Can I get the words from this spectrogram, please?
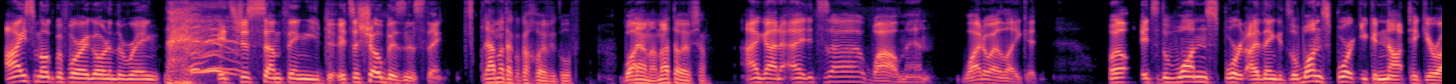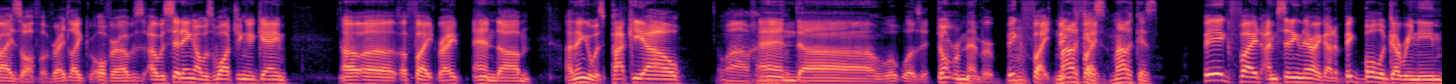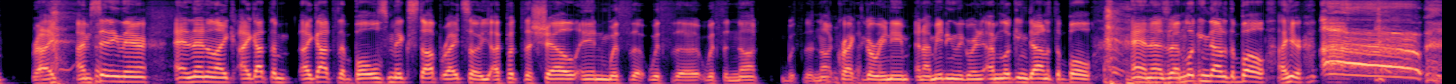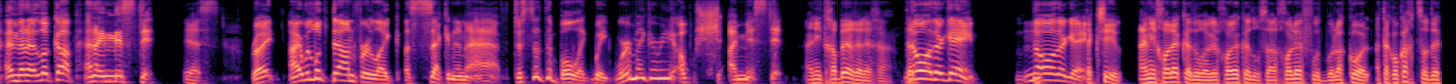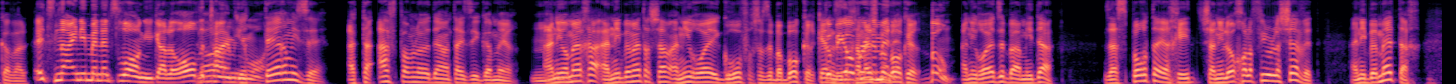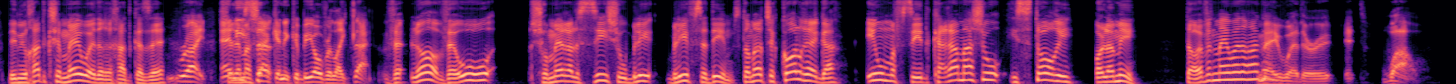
I smoke before I go into the ring. it's just something you do. It's a show business thing. למה אתה כל כך אוהב אגרוף? למה? מה אתה אוהב שם? I got I, it's uh wow, man. Why do I like it? Well, it's the one sport I think it's the one sport you cannot take your eyes off of, right? Like over, I was I was sitting, I was watching a game, uh, uh, a fight, right, and um, I think it was Pacquiao. Wow. And uh, what was it? Don't remember. Big fight. Big Marquez. Fight. Marquez. Big fight. I'm sitting there. I got a big bowl of garinim. Right. I'm sitting there, and then like I got the I got the bowls mixed up. Right. So I put the shell in with the with the with the nut with the not cracked garinim, and I'm eating the garinim. I'm looking down at the bowl, and as I'm looking down at the bowl, I hear oh, and then I look up and I missed it. יס. Right? I would look down for like a second and a half, just at the bowl. Like, wait, where am I garinim? Oh shit, I missed it. אני אתחבר אליך. אתה- No other game. No other game. תקשיב, אני חולה כדורגל, חולה כדורסל, חולה פוטבול, הכל. אתה כל כך צודק אבל. It's 90 minutes long. You got all the לא, time you want. יותר מזה, אתה אף פעם לא יודע מתי זה ייגמר. Mm. אני אומר לך, אני באמת עכשיו, אני רואה אגרוף, עכשיו זה בבוקר, כן? זה בחמש a בבוקר. Boom. אני רואה את זה בעמידה. זה הספורט היחיד שאני לא יכול אפילו לשבת. אני במתח. במיוחד כשמייוודר אחד כזה, Right. Any שלמשל- second it could be over like that. ולא, והוא שומר על שיא שהוא בלי, בלי הפסדים. זאת אומרת שכל רגע, אם הוא מפסיד, קרה משהו היסטורי, עולמי. אתה אוהב את מייוודר אגב? It- wow.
